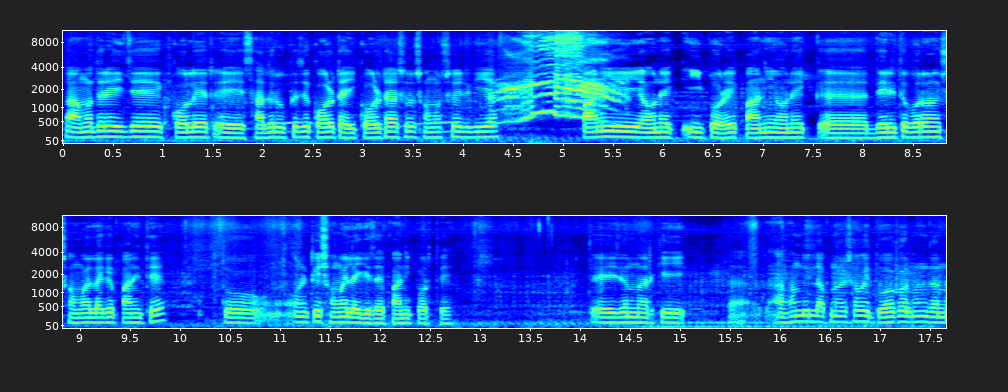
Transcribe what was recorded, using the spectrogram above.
তো আমাদের এই যে কলের ছাদের উপরে যে কলটা, এই কলটা আসলে সমস্যা হয়ে গিয়া পানি অনেক ই পড়ে, পানি অনেক দেরিতে পড়ে, অনেক সময় লাগে পানিতে। তো অনেকটাই সময় লেগে যায় পানি পড়তে। তো এই জন্য আর কি আলহামদুলিল্লাহ আপনারা সবাই দোয়া করবেন যেন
